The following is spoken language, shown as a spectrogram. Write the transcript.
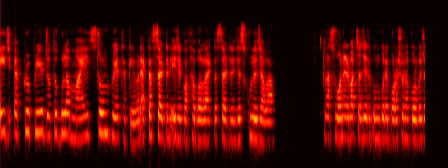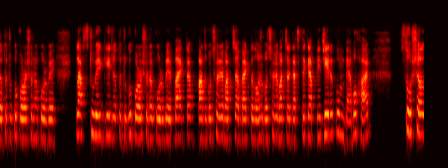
এইজ অ্যাপ্রোপ্রিয়েট যতগুলা মাইলস্টোন হয়ে থাকে মানে একটা সার্টেন এজে কথা বলা, একটা সার্টেন এজে স্কুলে যাওয়া ক্লাস ওয়ানের বাচ্চা যেরকম করে পড়াশোনা করবে, যতটুকু পড়াশোনা করবে ক্লাস টু এ গিয়ে যতটুকু পড়াশোনা করবে, বা একটা পাঁচ বছরের বাচ্চা বা একটা দশ বছরের বাচ্চার কাছ থেকে আপনি যেরকম ব্যবহার সোশ্যাল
